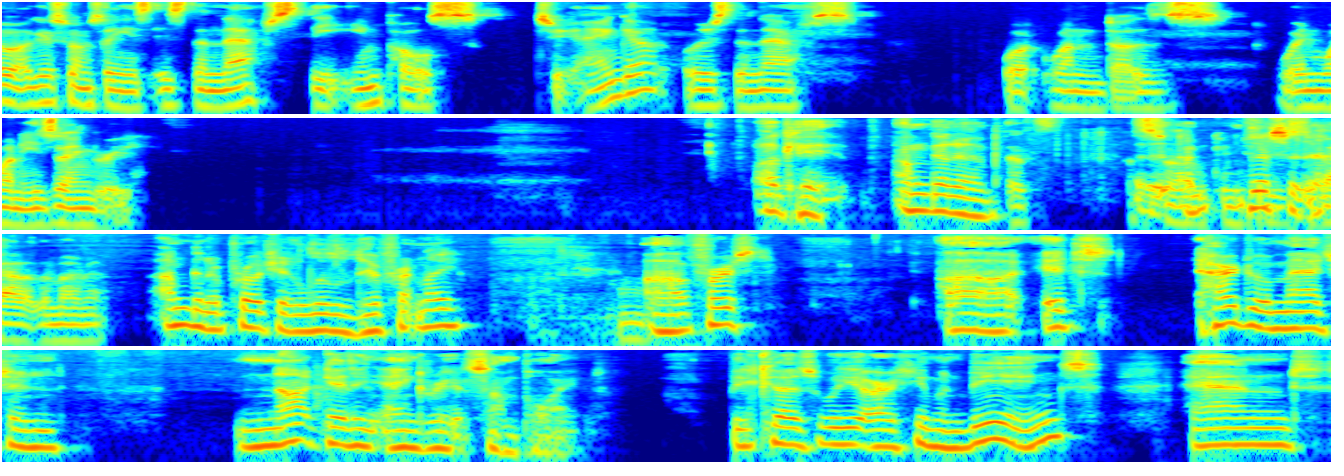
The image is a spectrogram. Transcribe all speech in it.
oh I guess what I'm saying is is the nafs the impulse to anger or is the nafs what one does when one is angry? Okay, I'm gonna. That's, that's what I'm uh, confused is, about at the moment. I'm gonna approach it a little differently. Hmm. Uh, first, uh, it's hard to imagine not getting angry at some point because we are human beings and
